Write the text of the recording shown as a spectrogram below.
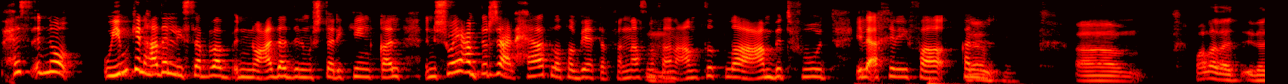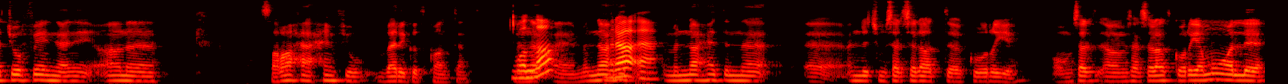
بحس إنه ويمكن هذا اللي سبب إنه عدد المشتركين قل إنه شوي عم ترجع الحياة لطبيعتها. فالناس مثلا عم تطلع عم بتفوت إلى آخره فقل. أم والله إذا إذا تشوفين يعني أنا صراحة الحين في very good content والله؟ إيه، من ناحية رائع. من ناحية انه آه، عندك مسلسلات كورية. ومسلسلات كورية مو اللي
